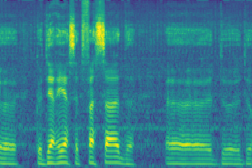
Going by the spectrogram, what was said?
euh, derrière cette façade euh, de, de,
